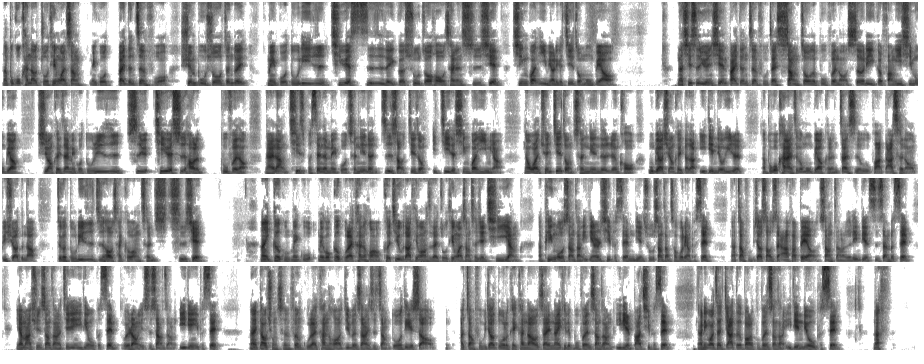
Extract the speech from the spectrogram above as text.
那不过看到昨天晚上美国拜登政府哦宣布说，针对美国独立日七月四日的一个数周后，才能实现新冠疫苗的一个接种目标。那其实原先拜登政府在上周的部分哦，设立一个防疫新目标，希望可以在美国独立日四月七月四号的部分哦，来让七十 percent 的美国成年人至少接种一剂的新冠疫苗。那完全接种成年的人口目标，希望可以达到一点六亿人。那不过看来这个目标可能暂时无法达成哦，必须要等到这个独立日之后才渴望成实现。那以个股美股美国个股来看的话，科技五大天王是在昨天晚上呈现齐扬。那苹果上涨一点二七 percent，脸书上涨超过两 percent。那涨幅比较少是在 Alphabet 上涨了零点四三 percent，亚马逊上涨了接近一点五 percent，微软也是上涨一点一 percent。那以道琼成分股来看的话，基本上也是涨多跌少。啊涨幅比较多的可以看到，在 Nike 的部分上涨一点八七 percent。那另外在加德宝的部分上涨一点六 percent，那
